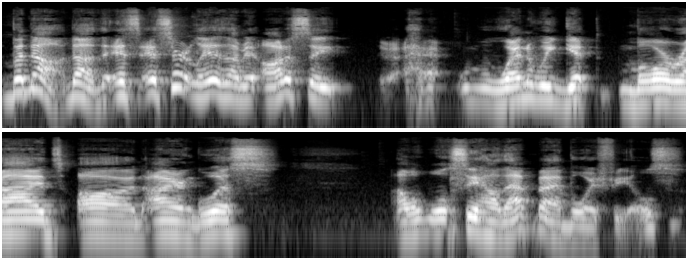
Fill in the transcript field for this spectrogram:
but no, no, it's it certainly is. I mean, honestly, when we get more rides on Iron Gwazi, uh, we'll see how that bad boy feels,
